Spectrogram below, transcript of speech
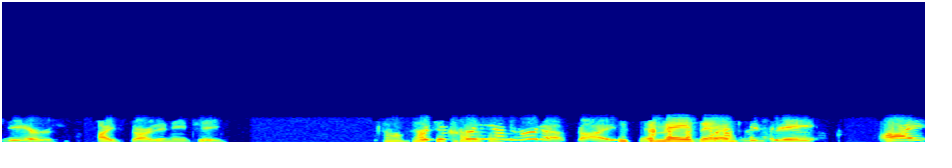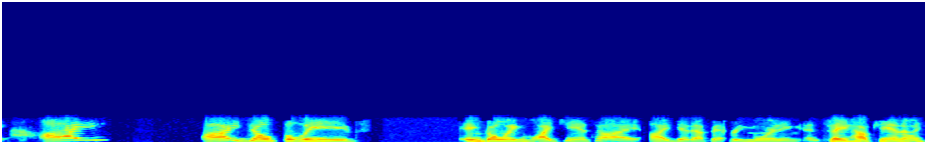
years I started an ET, Oh, that's which is pretty unheard of, guys. Amazing. You see, I I I don't believe in going. Why can't I? I get up every morning and say, how can I?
